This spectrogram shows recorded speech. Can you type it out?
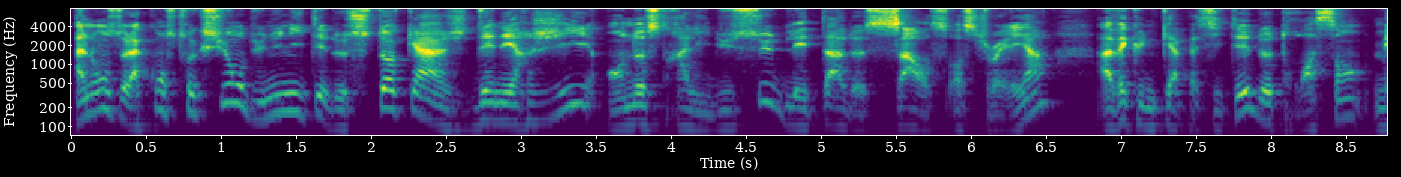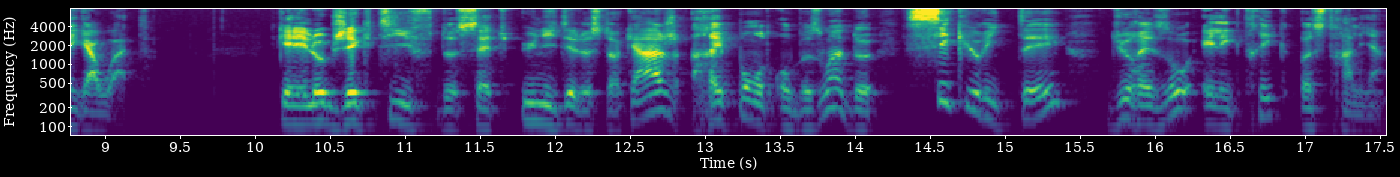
annonce de la construction d'une unité de stockage d'énergie en Australie du Sud, l'État de South Australia, avec une capacité de 300 MW. Quel est l'objectif de cette unité de stockage? Répondre aux besoins de sécurité du réseau électrique australien.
